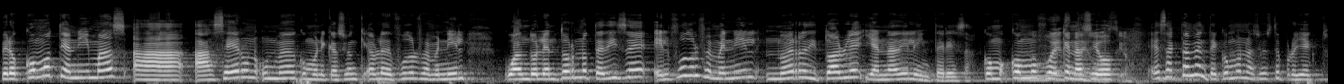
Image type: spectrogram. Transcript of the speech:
pero ¿cómo te animas a, a hacer un, un medio de comunicación que hable de fútbol femenil cuando el entorno te dice el fútbol femenil no es redituable y a nadie le interesa? ¿Cómo, cómo No fue es que nació? negocio. Exactamente, ¿cómo nació este proyecto?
